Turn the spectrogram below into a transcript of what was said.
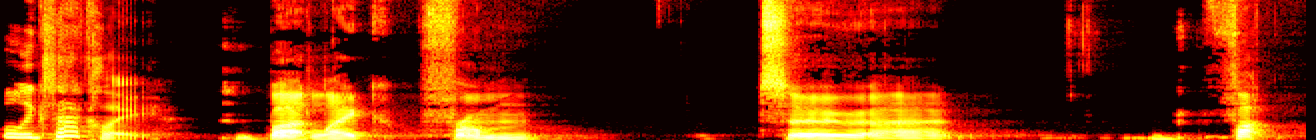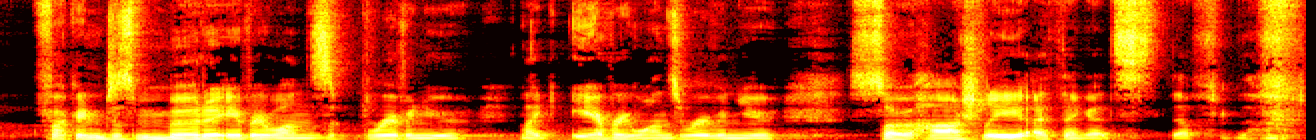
Well, exactly. But like from to uh, fuck, fucking just murder everyone's revenue, like everyone's revenue, so harshly. I think it's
